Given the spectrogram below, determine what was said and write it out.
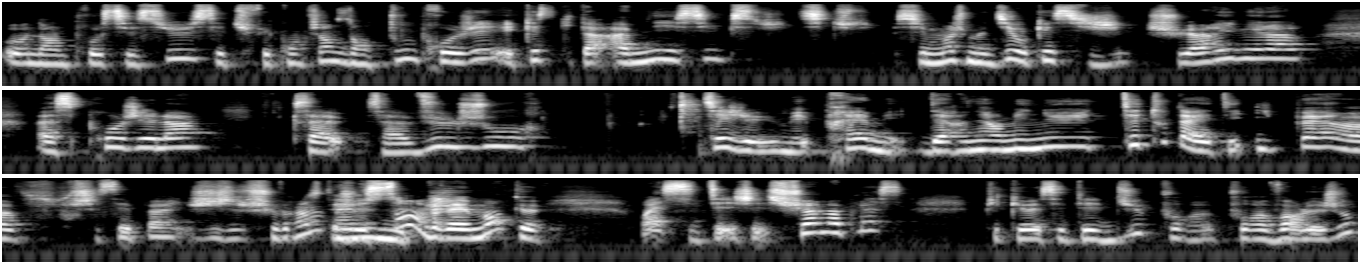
au, dans le processus et tu fais confiance dans ton projet. Et qu'est-ce qui t'a amené ici? Si, si, si, moi, je me dis, OK, si je, suis arrivée là, à ce projet-là, que ça, ça a vu le jour, tu sais, j'ai eu mes prêts, mes dernières minutes, tu sais, tout a été hyper, euh, je sais pas, je, je suis vraiment, je sens vraiment que, ouais, je suis à ma place, puis que c'était dû pour, pour avoir le jour.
